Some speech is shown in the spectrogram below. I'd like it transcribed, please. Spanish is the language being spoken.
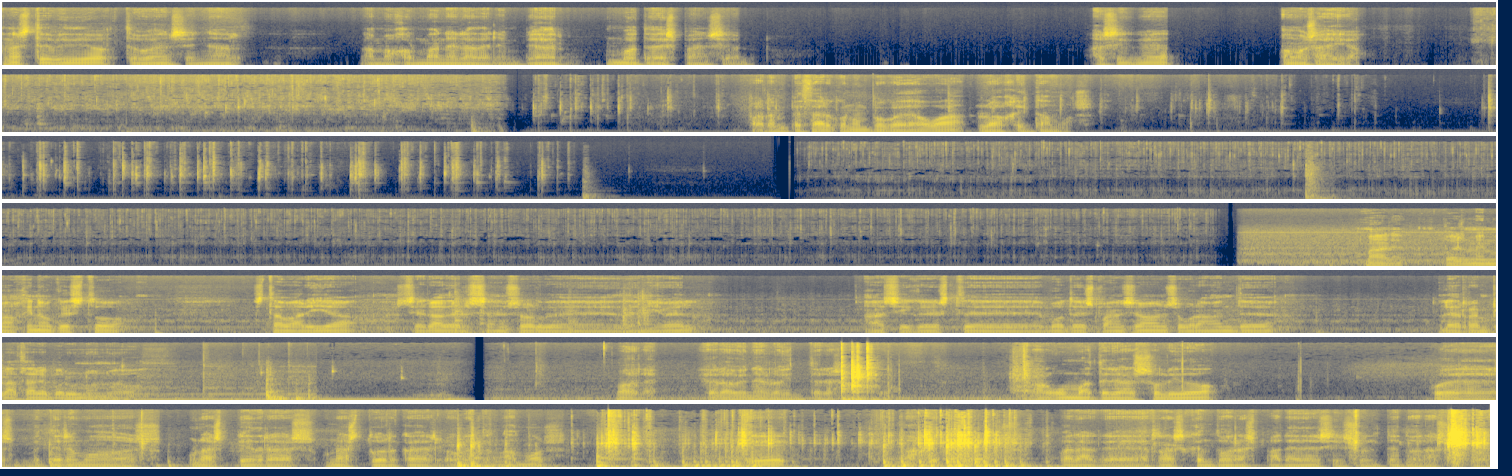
En este vídeo te voy a enseñar la mejor manera de limpiar un bote de expansión. Así que vamos a ello. Para empezar con un poco de agua lo agitamos. Vale, pues me imagino que esto, esta varilla será del sensor de, de nivel. Así que este bote de expansión seguramente le reemplazaré por uno nuevo. Vale, y ahora viene lo interesante. Algún material sólido, pues meteremos unas piedras, unas tuercas, lo que tengamos, y para que rasquen todas las paredes y suelte toda la suciedad.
